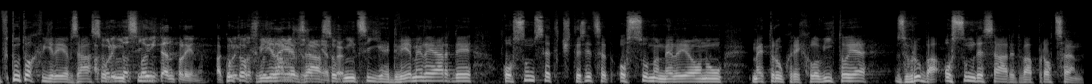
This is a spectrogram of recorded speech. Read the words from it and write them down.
V tuto chvíli je v zásobnicích... A kolik to stojí ten plyn? A v tuto chvíli je v zásobnicích 2 miliardy 848 milionů metrů krychlových, to je zhruba 82%.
